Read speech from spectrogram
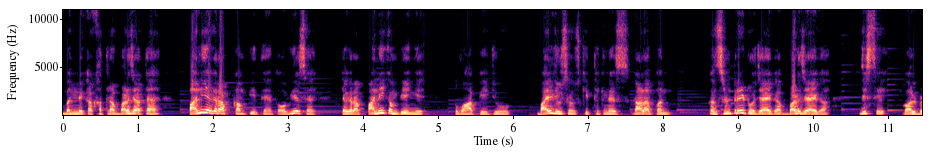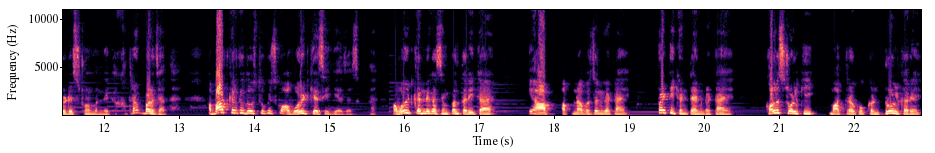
बनने का खतरा बढ़ जाता है। पानी अगर आप कम पीते हैं तो ऑब्वियस है कि अगर आप पानी कम पियेंगे तो वहाँ पे जो बाइल जूस है, उसकी थिकनेस गाढ़ापन कंसनट्रेट हो जाएगा, बढ़ जाएगा, जिससे गॉल ब्लड स्टोन बनने का खतरा बढ़ जाता है। अब बात करते हैं दोस्तों कि इसको अवॉइड कैसे किया जा सकता है। अवॉइड करने का सिंपल तरीका है कि आप अपना वज़न घटाएँ फैटी कंटेंट घटाएँ कोलेस्ट्रॉल की मात्रा को कंट्रोल करें,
